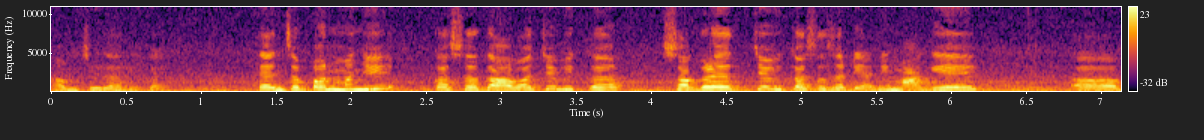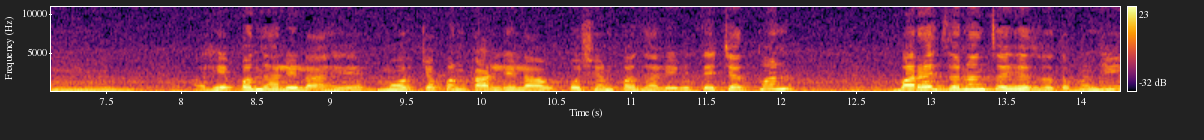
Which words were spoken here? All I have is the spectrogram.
आमची झाली काय. त्यांचं पण म्हणजे कसं गावाच्या विका सगळ्याच्या विकासासाठी आणि मागे हे पण झालेलं आहे. मोर्चा पण काढलेला उपोषण पण झालेले त्याच्यात पण बऱ्याच जणांचं हेच होतं. म्हणजे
